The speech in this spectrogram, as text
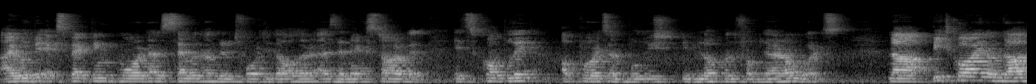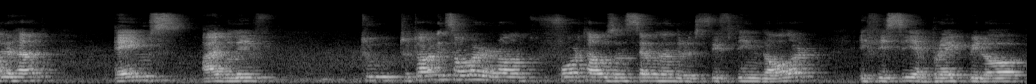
I will be expecting more than 740 dollar as the next target. It's complete upwards and bullish development from there onwards. Now, Bitcoin on the other hand aims, I believe, to, to target somewhere around $4,715 if we see a break below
